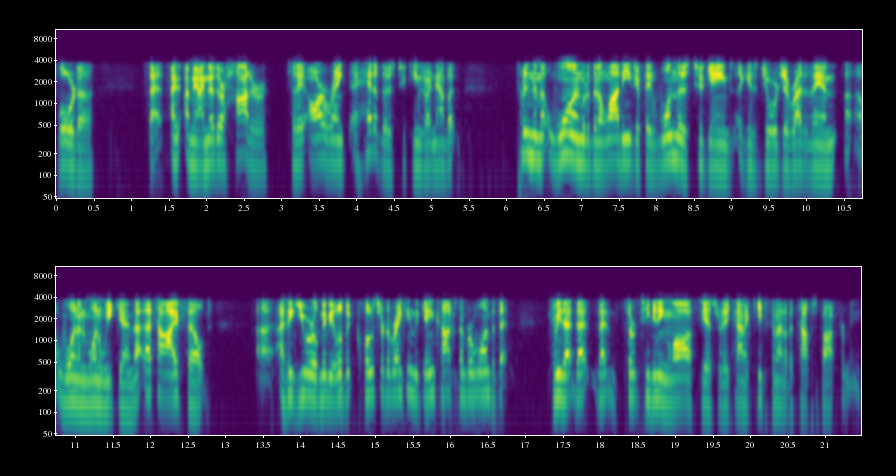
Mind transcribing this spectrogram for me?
Florida, that I, I mean I know they're hotter, so they are ranked ahead of those two teams right now, but putting them at one would have been a lot easier if they'd won those two games against Georgia rather than a one and one weekend. That, that's how I felt. Uh, I think you were maybe a little bit closer to ranking the Gamecocks number one, but that to me that that that 13 inning loss yesterday kind of keeps them out of the top spot for me.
